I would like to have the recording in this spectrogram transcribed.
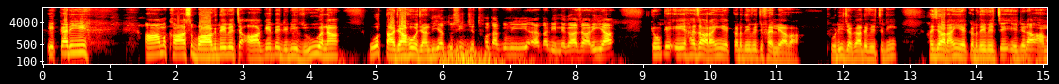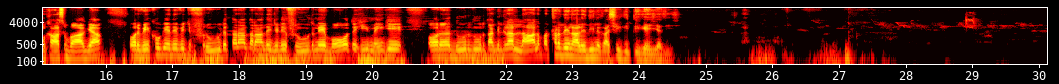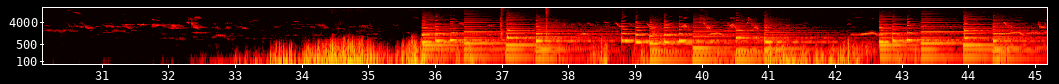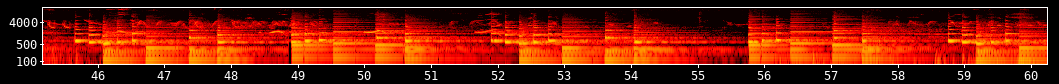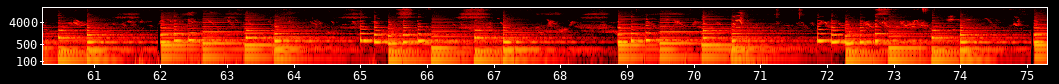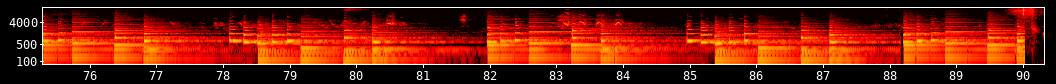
ਇੱਕ ਵਾਰੀ ਆਮ ਖਾਸ ਬਾਗ ਦੇ ਵਿੱਚ ਆ ਕੇ ਤੇ ਜਿਹੜੀ ਰੂਹ ਹੈ ਨਾ, ਉਹ ਤਾਜ਼ਾ ਹੋ ਜਾਂਦੀ ਆ। ਤੁਸੀਂ ਜਿੱਥੋਂ ਤੱਕ ਵੀ ਤੁਹਾਡੀ ਨਿਗਾਹ ਜਾ ਰਹੀ ਆ, ਕਿਉਂਕਿ ਇਹ ਹਜ਼ਾਰਾਂ ਹੀ ਏਕੜ ਦੇ ਵਿੱਚ ਫੈਲਿਆ ਵਾ। ਥੋੜੀ ਜਗ੍ਹਾ ਦੇ ਵਿੱਚ ਨਹੀਂ, ਹਜ਼ਾਰਾਂ ਹੀ ਏਕੜ ਦੇ ਵਿੱਚ ਇਹ ਜਿਹੜਾ ਆਮ ਖਾਸ ਬਾਗ ਆ ਔਰ ਵੇਖੋਗੇ ਇਹਦੇ ਵਿੱਚ ਫਰੂਟ ਤਰ੍ਹਾਂ ਤਰ੍ਹਾਂ ਦੇ ਜਿਹੜੇ ਫਰੂਟ ਨੇ, ਬਹੁਤ ਹੀ ਮਹਿੰਗੇ ਔਰ ਦੂਰ ਦੂਰ ਤੱਕ ਜਿਹੜਾ ਲਾਲ ਪੱਥਰ ਦੇ ਨਾਲ ਇਹਦੀ ਨਕਾਸ਼ੀ ਕੀਤੀ ਗਈ ਹੈ ਜੀ।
